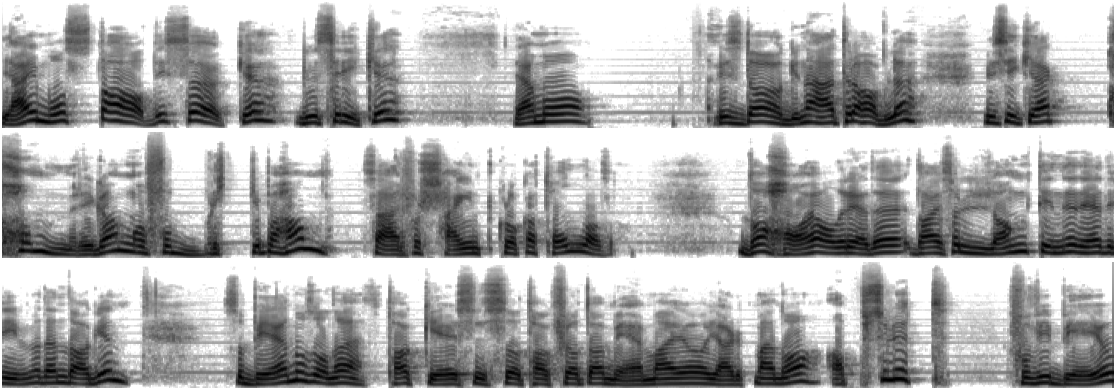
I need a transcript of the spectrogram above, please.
Jeg må stadig søke Guds rike. Jeg må, hvis dagene er travle, hvis ikke jeg kommer i gang og får blikket på Han, så er det for seint klokka tolv. Altså. Da da er jeg så langt inn i det jeg driver med den dagen, så ber jeg noen sånne 'Takk, Jesus, og takk for at du er med meg og hjelper meg nå'. Absolutt. For vi ber jo.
